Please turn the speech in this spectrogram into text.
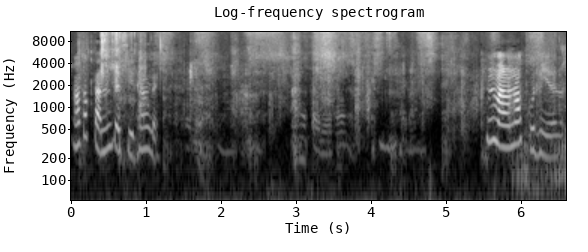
เอากับตันมันเป็นสีทางเลยมันมามันนอกกุดนี่แล้วนะ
